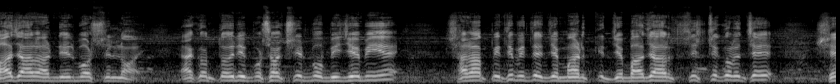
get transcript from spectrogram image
বাজার আর নির্ভরশীল নয়। এখন তৈরি পোশাক শিল্প বিজেমিয়ে সারা পৃথিবীতে যে মার্কেট যে বাজার সৃষ্টি করেছে, সে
